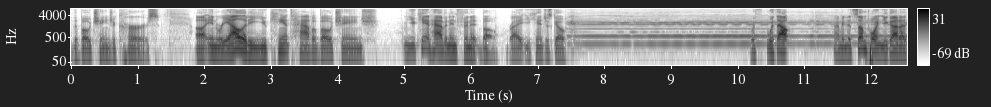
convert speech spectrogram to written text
the bow change occurs. Uh, in reality, you can't have a bow change. I mean, you can't have an infinite bow, right? You can't just go with without. I mean, at some point you gotta.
